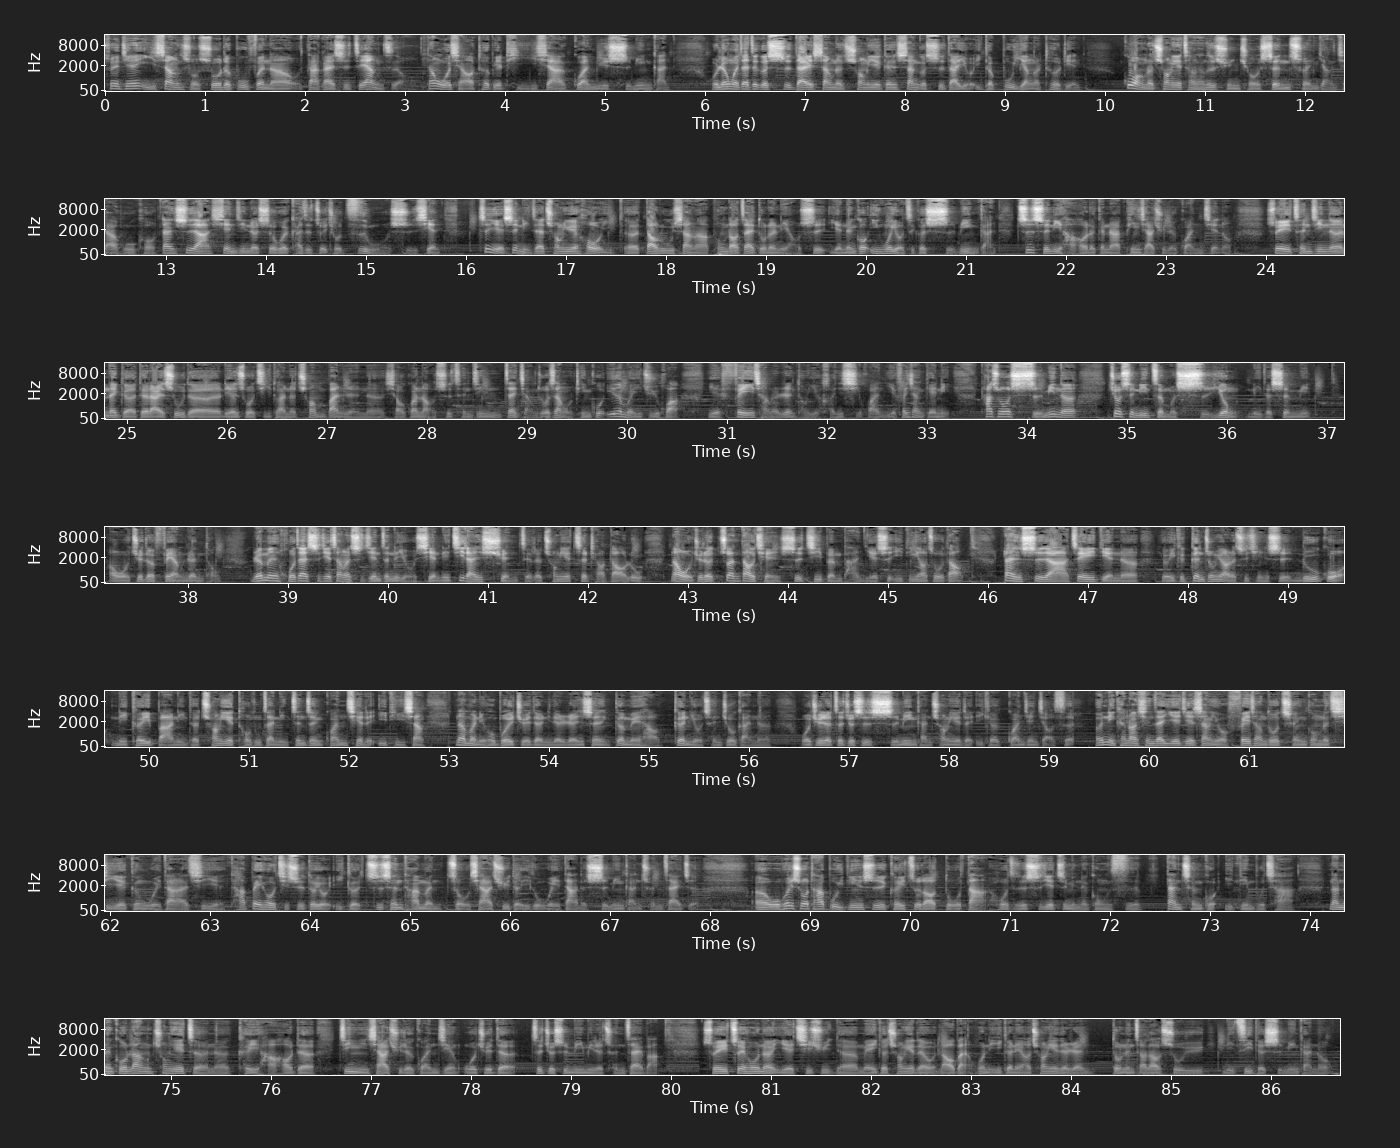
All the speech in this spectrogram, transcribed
所以今天以上所说的部分呢，大概是这样子哦。但我想要特别提一下关于使命感。我认为在这个世代上的创业跟上个世代有一个不一样的特点。过往的创业常常是寻求生存、养家糊口，但是啊，现今的社会开始追求自我实现。这也是你在创业后的道路上啊，碰到再多的鸟事，也能够因为有这个使命感，支持你好好的跟他拼下去的关键哦。所以曾经呢，那个得来树的连锁集团的创办人呢，小关老师曾经在讲桌上我听过那么一句话，也非常的认同，也很喜欢，也分享给你。他说：“使命呢，就是你怎么使用你的生命啊。”我觉得非常认同。人们活在世界上的时间真的有限，你既然选择了创业这条道路，那我觉得赚到钱是基本盘，也是一定要做到。但是啊，这一点呢，有一个更重要的事情是，如果你可以把你的创业投注在你真正关切的议题上，那么你会不会觉得你的人生更美好、更有成就感呢？我觉得这就是使命感创业的一个关键角色。而你看到现在业界上有非常多成功的企业跟伟大的企业，它背后其实都有一个支撑他们走下去的一个伟大的使命感存在着。呃，我会说它不一定是可以做到多大或者是世界知名的公司，但成果一定不差。那能够让创业者呢，可以好好的经营下去的关键，我觉得这就是秘密的存在吧。所以最后呢，也期许的每一个创业的老板或你一个人要创业的人都能找到属于你自己的使命感哦。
